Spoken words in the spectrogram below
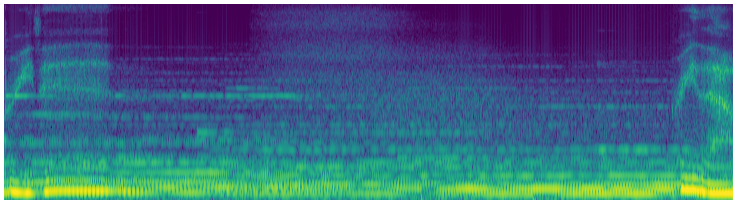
Breathe in. Breathe out.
